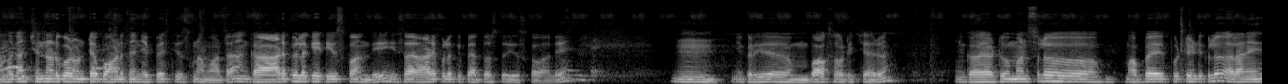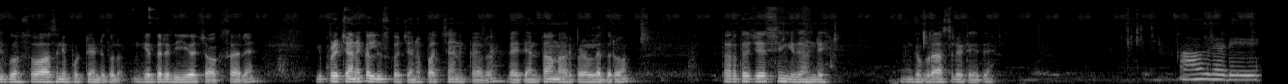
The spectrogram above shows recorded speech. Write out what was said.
అందుకని చిన్నోడు కూడా ఉంటే బాగుంటుంది అని చెప్పేసి తీసుకున్నాం అన్నమాట ఇంకా ఆడపిల్లకి తీసుకుంది ఈసారి ఆడపిల్లకి పెద్ద వస్తువు తీసుకోవాలి. ఇక్కడ బాక్స్ ఒకటి ఇచ్చారు. ఇంకా టూ మంత్స్లో మా అబ్బాయి పుట్టింటికలు అలానే సువాసిని పుట్టింటికలు. ఇంకిద్దరు తీయొచ్చు ఒకసారి. ఇప్పుడు శనక్కలు తీసుకొచ్చాను పచ్చి శనక్కాయలు అయితే తింటా ఉన్నారు పిల్లలు ఇద్దరు తర్వాత వచ్చేసి ఇంక ఇదండి. ఇంకా బ్రాస్లెట్ అయితే. ఆల్రెడీ.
